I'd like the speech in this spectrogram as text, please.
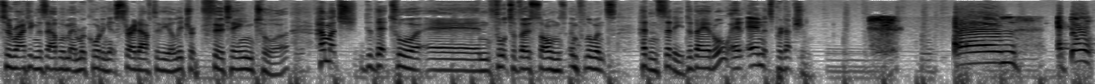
to writing this album and recording it straight after the Electric 13 tour. How much did that tour and thoughts of those songs influence Hidden City? Did they at all, and and its production? Um. I don't.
